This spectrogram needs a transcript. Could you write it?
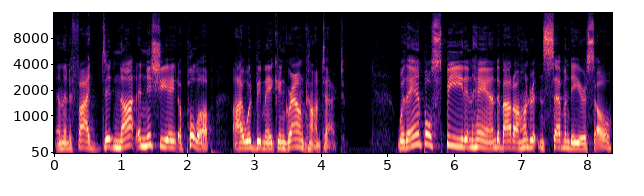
and that if I did not initiate a pull up, I would be making ground contact. With ample speed in hand, about 170 or so,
